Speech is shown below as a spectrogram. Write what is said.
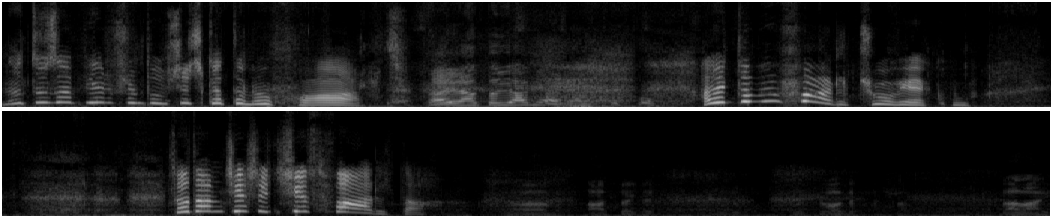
No to za pierwszym poprzeczka to był fart. A ja to ja nie mam. Ale to był fart, człowieku. Co tam cieszyć się z farta? A, czekaj. Środek tak samo. Dawaj.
